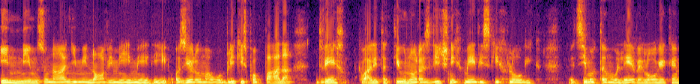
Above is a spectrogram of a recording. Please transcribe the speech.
in njim zunanjimi novimi mediji, oziroma v obliki spopada dveh kvalitativno različnih medijskih logik. Recimo temu leve logike,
